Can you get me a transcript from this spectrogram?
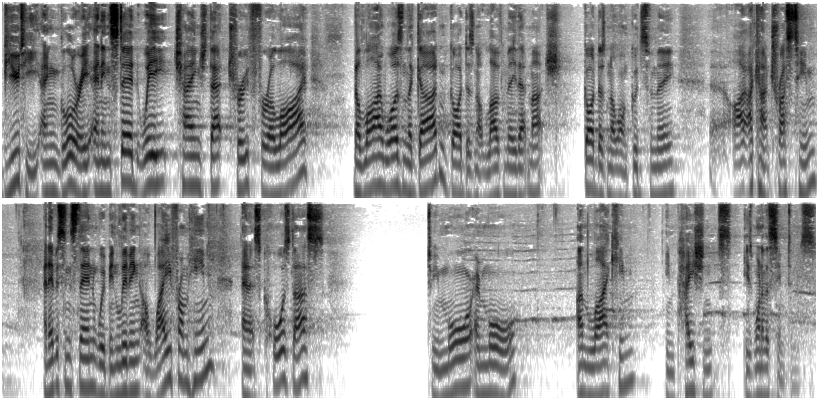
beauty and glory, and instead we changed that truth for a lie. The lie was in the garden God does not love me that much. God does not want goods for me. Uh, I, I can't trust Him. And ever since then, we've been living away from Him, and it's caused us to be more and more unlike him, impatience is one of the symptoms.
